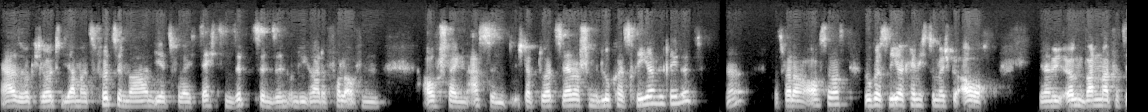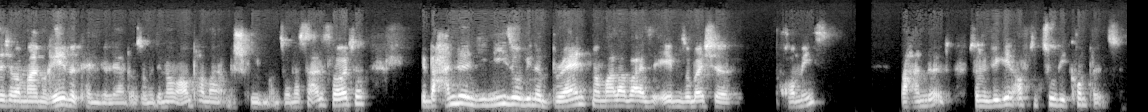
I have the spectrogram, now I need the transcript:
Ja, also wirklich Leute, die damals 14 waren, die jetzt vielleicht 16, 17 sind und die gerade voll auf dem aufsteigenden Ast sind. Ich glaube, du hast selber schon mit Lukas Rieger geredet. Ne? Das war doch auch sowas. Lukas Rieger kenne ich zum Beispiel auch. Den habe ich irgendwann mal tatsächlich aber mal im Rewe kennengelernt oder so. Mit dem haben wir auch ein paar Mal geschrieben und so. Und das sind alles Leute, wir behandeln die nie so wie eine Brand normalerweise eben so welche Promis behandelt, sondern wir gehen auf die zu wie Kumpels.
